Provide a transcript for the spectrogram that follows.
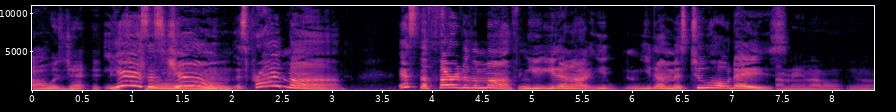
Oh, it's Jan. it's Yes, it's June. It's Pride Month. It's the third of the month, and you you done uh, you you done missed two whole days. I mean, I don't, you know,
